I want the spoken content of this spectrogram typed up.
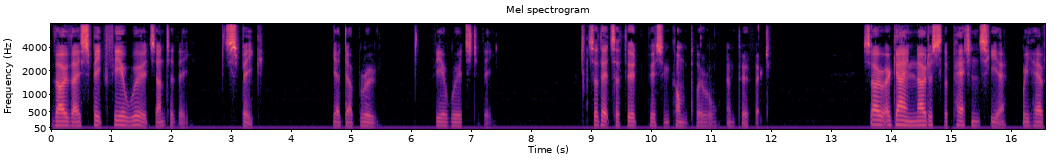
though they speak fair words unto thee speak yadabru fair words to thee so that's a third person common plural imperfect. So again, notice the patterns here. We have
